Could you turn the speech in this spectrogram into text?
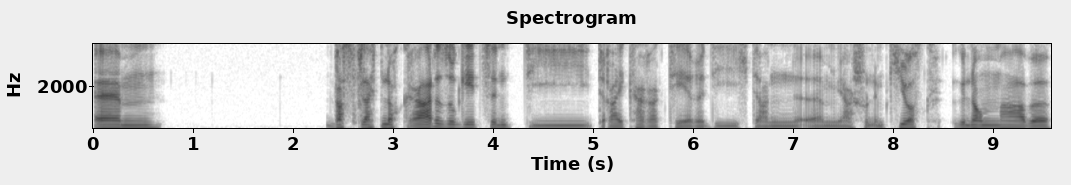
Ähm, was vielleicht noch gerade so geht, sind die drei Charaktere, die ich dann ähm, ja schon im Kiosk genommen habe.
